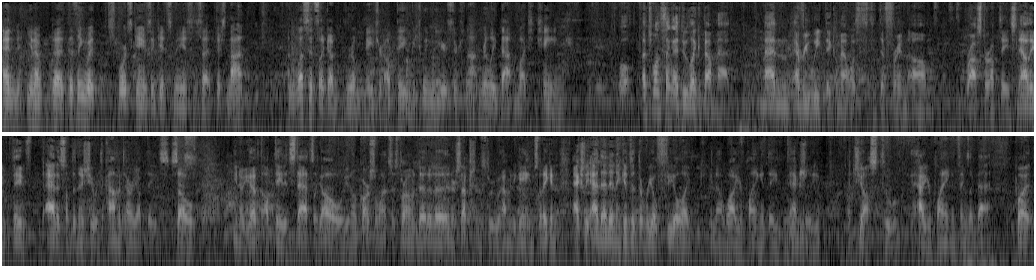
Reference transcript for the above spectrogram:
and you know the the thing with sports games that gets me is is that there's not unless it's like a real major update between years. There's not really that much change. Well, that's one thing I do like about Madden. Madden every week they come out with the different um, roster updates. Now they they've added something this year with the commentary updates. So, you know, you have the updated stats like, oh, you know, Carson Wentz has thrown da da da interceptions through how many games. So they can actually add that in. It gives it the real feel, like you know, while you're playing it, they actually adjust to how you're playing and things like that. But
